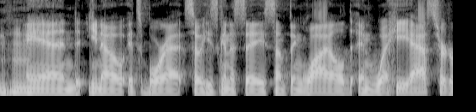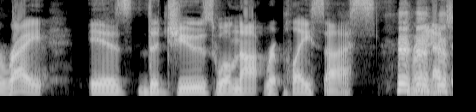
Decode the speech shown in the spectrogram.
Mhm. and you know it's Borat, so he's going to say something wild. And what he asked her to write is "the Jews will not replace us." Right. That's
